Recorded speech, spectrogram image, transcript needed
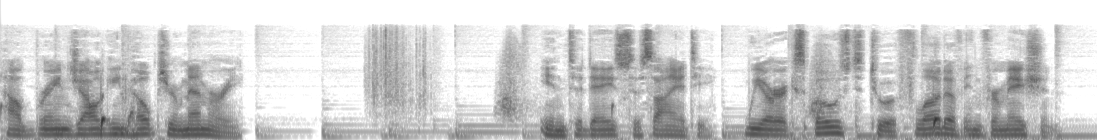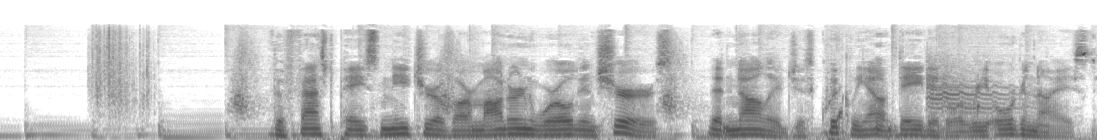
How brain jogging helps your memory. In today's society, we are exposed to a flood of information. The fast-paced nature of our modern world ensures that knowledge is quickly outdated or reorganized.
